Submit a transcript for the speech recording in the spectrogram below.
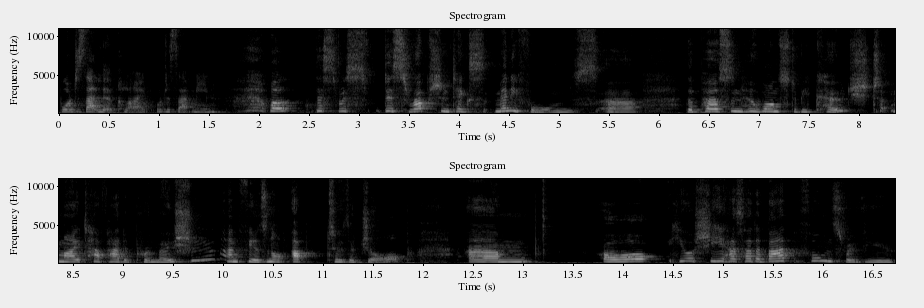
what does that look like? What does that mean? Well, this ris- disruption takes many forms. Uh, the person who wants to be coached might have had a promotion and feels not up to the job, um, or he or she has had a bad performance review,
